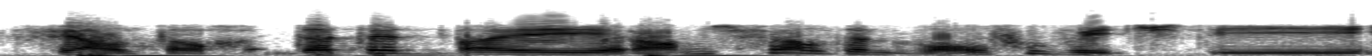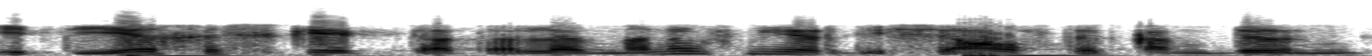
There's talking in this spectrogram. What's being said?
veldtog. Dit het by Ramsveld en Wolfowitz die idee geskep dat hulle min of meer dieselfde kan doen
